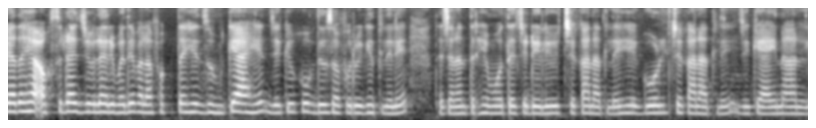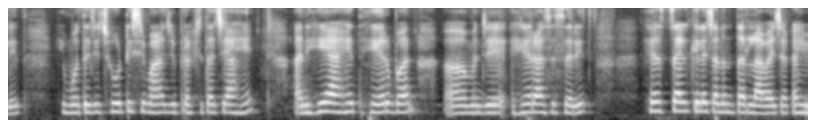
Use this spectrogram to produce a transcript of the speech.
आता ह्या ऑक्सिडाईज ज्वेलरीमध्ये मला फक्त हे झुमके आहेत जे की खूप दिवसापूर्वी घेतलेले. त्याच्यानंतर हे मोत्याचे डेली यूजचे कानातले हे गोल्डचे कानातले जे की आईनं आणलेत. ही मोत्याची छोटीशी माळ जी प्रक्षिताची आहे. आणि हे आहेत हेअर बन म्हणजे हेअर ॲसेसरीज हेअरस्टाईल केल्याच्यानंतर लावायच्या काही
